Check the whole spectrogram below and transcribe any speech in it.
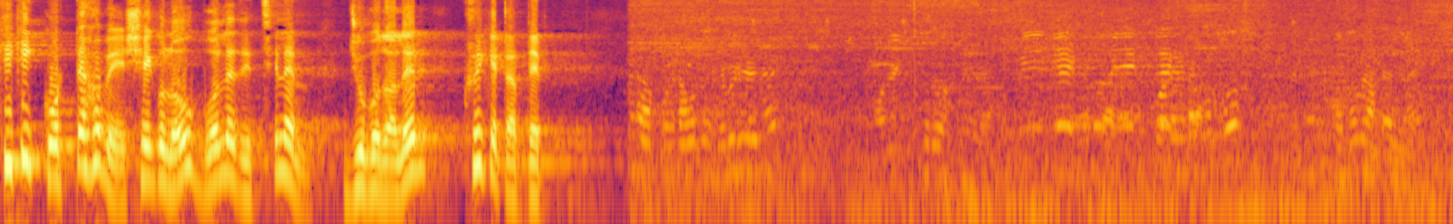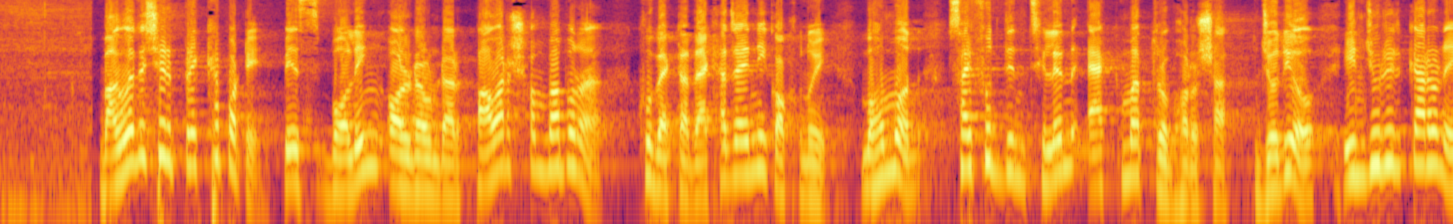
কি কি করতে হবে সেগুলোও বলে দিচ্ছিলেন যুব দলের ক্রিকেটারদের। বাংলাদেশের প্রেক্ষাপটে পেস বোলিং অলরাউন্ডার পাওয়ার সম্ভাবনা খুব একটা দেখা যায়নি কখনোই। মোহাম্মদ সাইফুদ্দিন ছিলেন একমাত্র ভরসা। যদিও ইঞ্জুরির কারণে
